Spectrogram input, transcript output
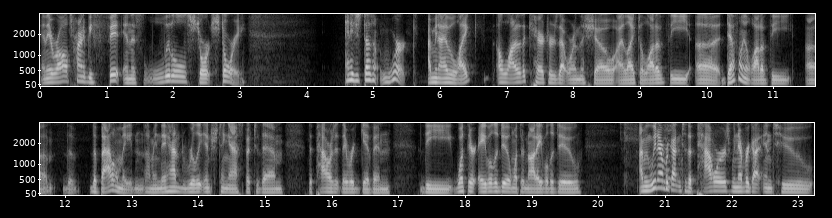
and they were all trying to be fit in this little short story and it just doesn't work i mean i like a lot of the characters that were in the show i liked a lot of the uh definitely a lot of the um the the battle maidens i mean they had a really interesting aspect to them the powers that they were given the what they're able to do and what they're not able to do I mean, we never got into the powers. We never got into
